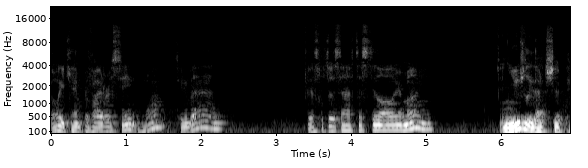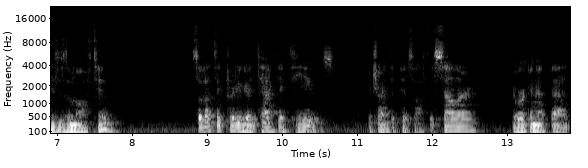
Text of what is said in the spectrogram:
Oh, you can't provide a receipt? Well, too bad. Guess we'll just have to steal all your money. And usually that shit pisses them off too. So that's a pretty good tactic to use. You're trying to piss off the seller. You're working at that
